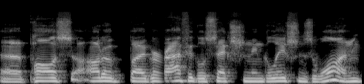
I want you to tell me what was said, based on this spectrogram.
uh Paul's autobiographical section in Galatians one,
